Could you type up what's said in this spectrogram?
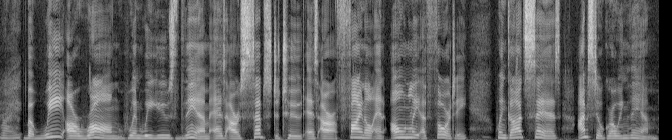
Right. But we are wrong when we use them as our substitute, as our final and only authority, when God says, I'm still growing them.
